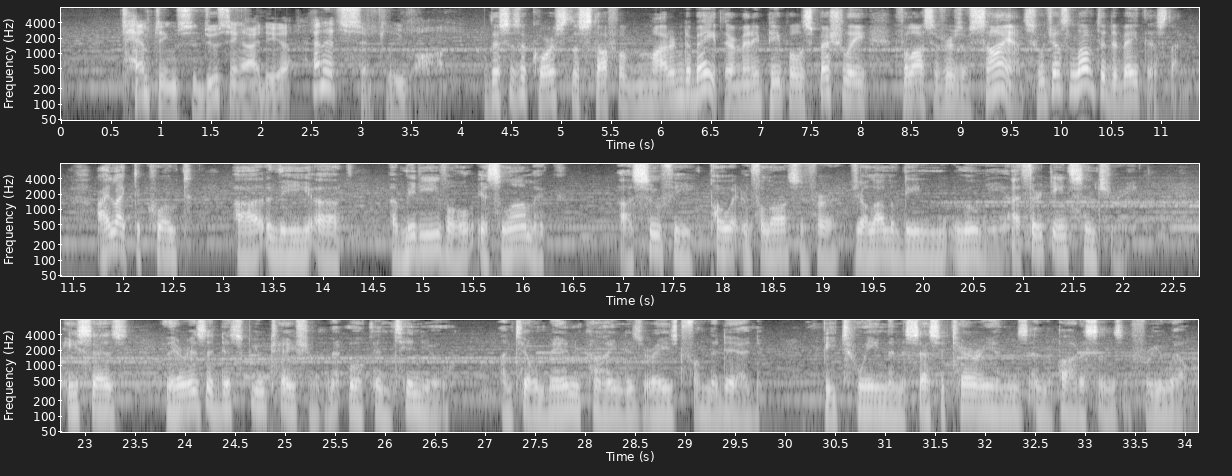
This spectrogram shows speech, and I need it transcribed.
tempting, seducing idea, and it's simply wrong. This is, of course, the stuff of modern debate. There are many people, especially philosophers of science, who just love to debate this thing. I like to quote uh, the uh, medieval Islamic uh, Sufi poet and philosopher Jalaluddin Rumi, a 13th century. He says, There is a disputation that will continue until mankind is raised from the dead between the necessitarians and the partisans of free will.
